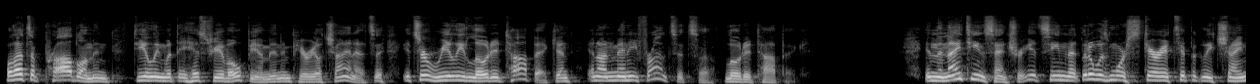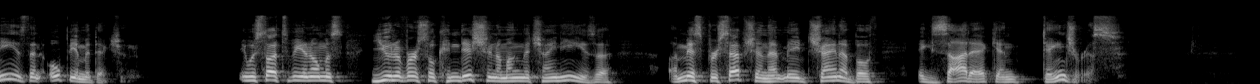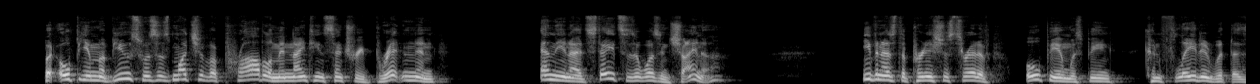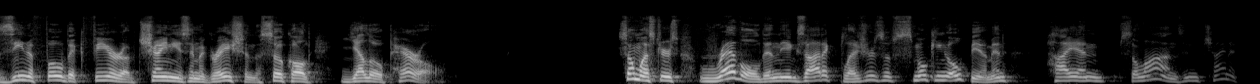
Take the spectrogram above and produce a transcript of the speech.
Well, that's a problem in dealing with the history of opium in imperial China. It's a, it's a really loaded topic, and, and on many fronts, it's a loaded topic. In the 19th century, it seemed that it was more stereotypically Chinese than opium addiction. It was thought to be an almost universal condition among the Chinese, a, a misperception that made China both exotic and dangerous. But opium abuse was as much of a problem in 19th century Britain and and the United States as it was in China. Even as the pernicious threat of opium was being conflated with the xenophobic fear of Chinese immigration, the so called yellow peril. Some Westerners reveled in the exotic pleasures of smoking opium in high end salons in Chinatown.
